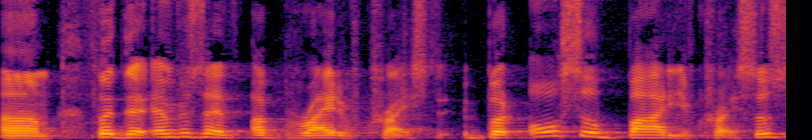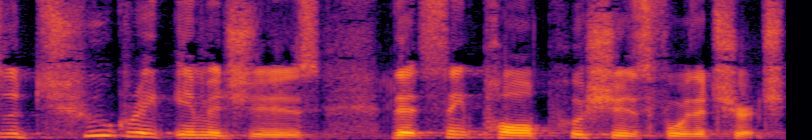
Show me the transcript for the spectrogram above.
um, but the emphasis of a bride of Christ, but also body of Christ. Those are the two great images that Saint Paul pushes for the church:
